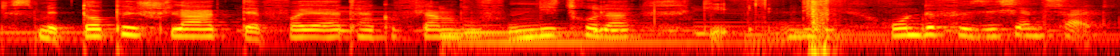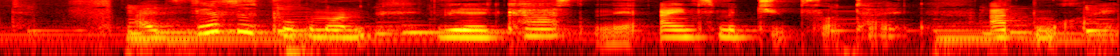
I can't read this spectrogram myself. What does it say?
dass mit Doppelschlag, der Feuerattacke, Flammenwurf und Nitrola die, die Runde für sich entscheidet. Als drittes Pokémon will Carsten eins mit Typvorteil. Admurai.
